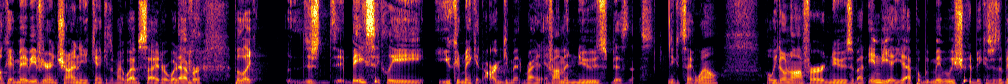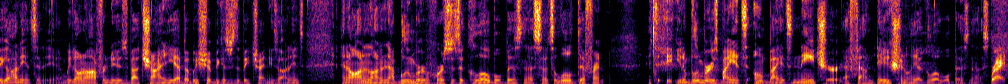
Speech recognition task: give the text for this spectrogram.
okay, maybe if you're in China you can't get to my website or whatever, but like just basically you could make an argument, right? If I'm a news business, you could say, well, we don't offer news about India yet, but we, maybe we should because there's a big audience in India. And we don't offer news about China yet, but we should because there's a big Chinese audience, and on and on. And now Bloomberg, of course, is a global business, so it's a little different. It's it, you know Bloomberg is by its own by its nature a foundationally a global business, Right.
